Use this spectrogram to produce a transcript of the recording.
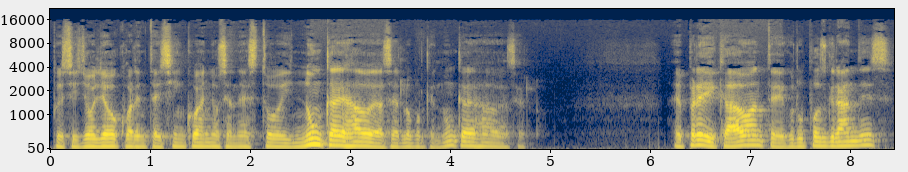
Pues si yo llevo 45 años en esto y nunca he dejado de hacerlo, porque nunca he dejado de hacerlo. He predicado ante grupos grandes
